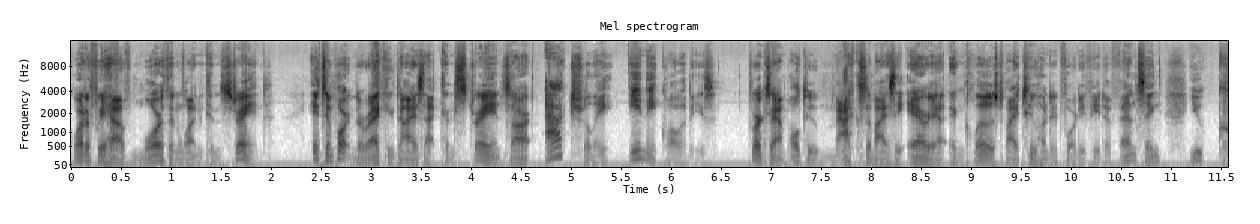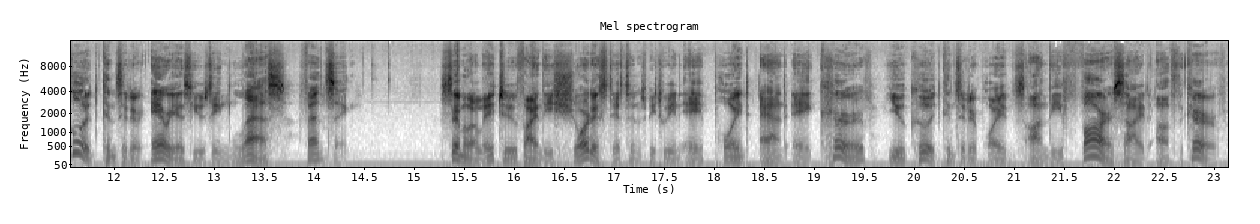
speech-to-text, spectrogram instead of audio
What if we have more than one constraint? It's important to recognize that constraints are actually inequalities. For example, to maximize the area enclosed by 240 feet of fencing, you could consider areas using less fencing. Similarly, to find the shortest distance between a point and a curve, you could consider points on the far side of the curve.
